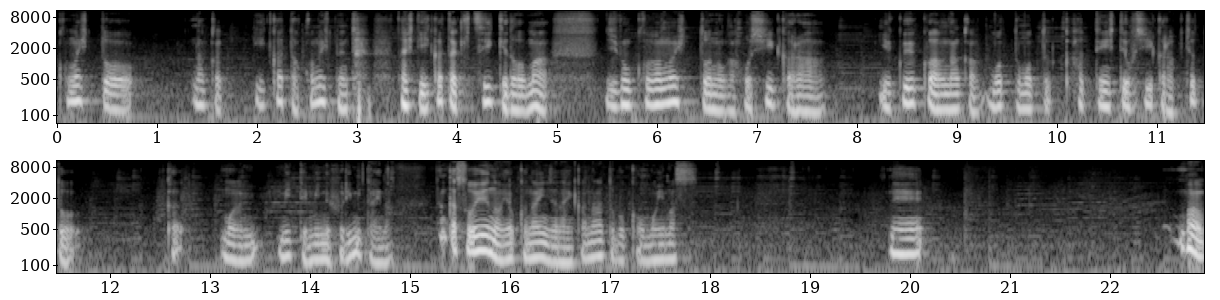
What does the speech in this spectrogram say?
この人なんか言い方この人に対して言い方きついけどまあ自分この人のが欲しいからゆくゆくはなんかもっともっと発展してほしいからちょっとかもう見て見ぬふりみたいななんかそういうのは良くないんじゃないかなと僕は思います。でまあ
